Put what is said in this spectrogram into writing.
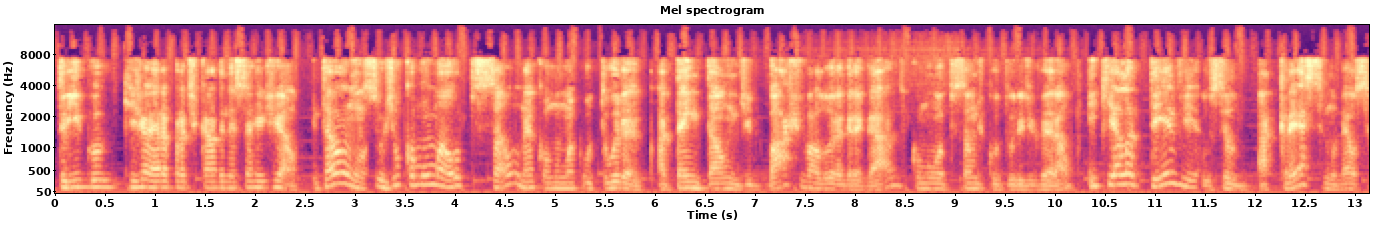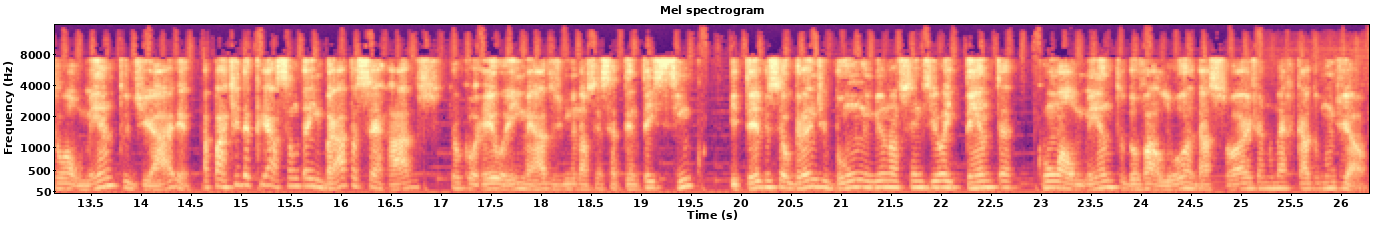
trigo que já era praticada nessa região. Então, surgiu como uma opção, né? Como uma cultura até então de baixo valor agregado, como uma opção de cultura de verão, e que ela teve o seu acréscimo, né, o seu aumento de área a partir da criação da Embrapa Cerrados, que ocorreu aí em meados de 1975 e teve o seu grande boom em 1980 com o aumento do valor da soja no mercado mundial.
